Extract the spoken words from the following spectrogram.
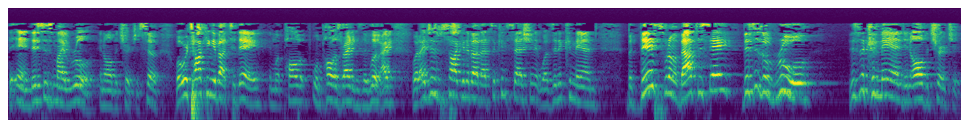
the end. This is my rule in all the churches. So what we're talking about today, and what Paul when Paul is writing, he's like, look, I, what I just was talking about, that's a concession. It wasn't a command. But this, what I'm about to say, this is a rule. This is a command in all the churches.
